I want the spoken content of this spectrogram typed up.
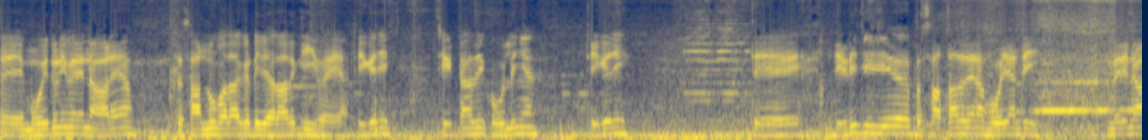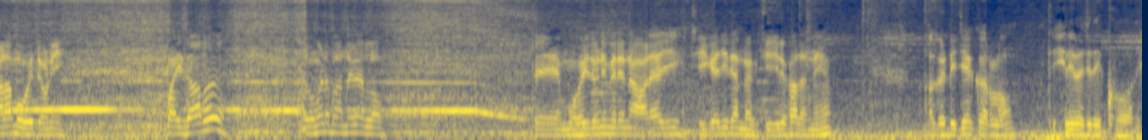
ਤੇ ਮੋਹਿਤ ਹੁਣੀ ਮੇਰੇ ਨਾਲ ਆ, ਤੇ ਸਾਨੂੰ ਪਤਾ ਗੱਡੀ ਦੇ ਹਾਲਾਤ ਕੀ ਹੋਏ ਆ, ਠੀਕ ਹੈ ਜੀ। ਸੀਟਾਂ ਅਸੀਂ ਖੋਲ ਲਈਆਂ, ਠੀਕ ਹੈ ਜੀ। ਤੇ ਜਿਹੜੀ ਚੀਜ਼ ਬਰਸਾਤਾਂ ਦੇ ਦਿਨ ਹੋ ਜਾਂਦੀ, ਮੇਰੇ ਨਾਲ ਆ ਮੋਹਿਤ ਹੁਣੀ। ਭਾਈ ਸਾਹਿਬ 2 ਮਿੰਟ ਬੰਦ ਕਰ ਲਓ। ਤੇ ਮੋਹਿਤ ਹੁਣੀ ਮੇਰੇ ਨਾਲ ਆ ਜੀ। ਠੀਕ ਹੈ ਜੀ, ਤੁਹਾਨੂੰ ਇੱਕ ਚੀਜ਼ ਦਿਖਾ ਦਿੰਦੇ ਆ। ਆ ਗੱਡੀ ਚੈੱਕ ਕਰ ਲਓ ਤੇ ਇਹਦੇ ਵਿੱਚ ਦੇਖੋ ਆਵੇ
